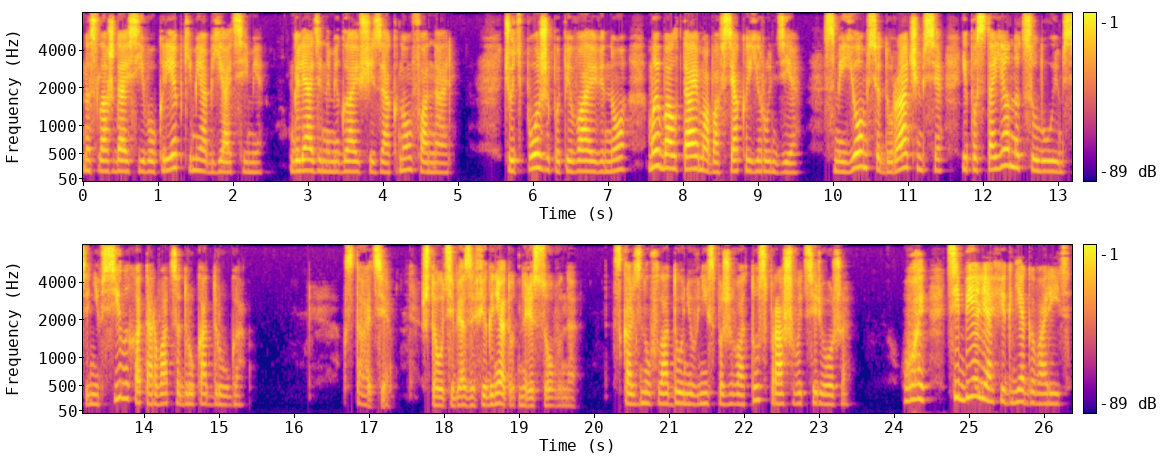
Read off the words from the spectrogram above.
наслаждаясь его крепкими объятиями, глядя на мигающий за окном фонарь. Чуть позже, попивая вино, мы болтаем обо всякой ерунде, смеемся, дурачимся и постоянно целуемся, не в силах оторваться друг от друга. «Кстати, что у тебя за фигня тут нарисована?» Скользнув ладонью вниз по животу, спрашивает Сережа. «Ой, тебе ли о фигне говорить?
